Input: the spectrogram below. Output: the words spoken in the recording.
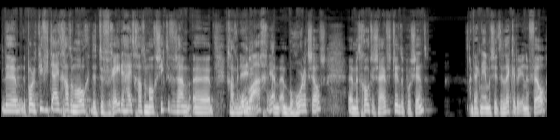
De, de, productiviteit gaat omhoog, de tevredenheid gaat omhoog, ziekteverzuim uh, gaat omlaag ja. en, en, behoorlijk zelfs. Uh, met grote cijfers, 20 procent. Werknemers zitten lekkerder in een vel.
